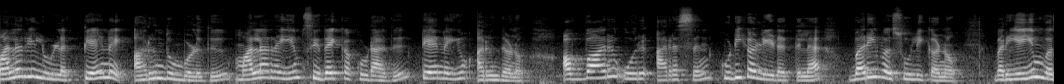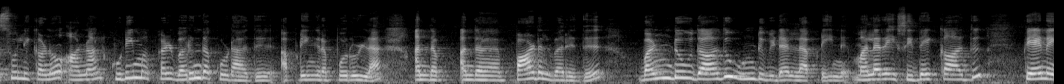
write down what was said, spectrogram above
மலரில் உள்ள தேனை அருந்தும் பொழுது மலரையும் சிதைக்கக்கூடாது தேனையும் அருந்தணும். அவ்வாறு ஒரு அரசன் குடிகளிடத்தில் வரி வசூலிக்கணும். வரியையும் வசூலிக்கணும் ஆனால் குடிமக்கள் வருந்தக்கூடாது அப்படிங்கிற பொருளில் அந்த அந்த பாடல் வருது. வண்டூதாது உண்டு விடல் அப்படின்னு. மலரை சிதைக்காது தேனை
